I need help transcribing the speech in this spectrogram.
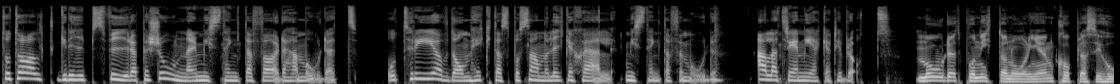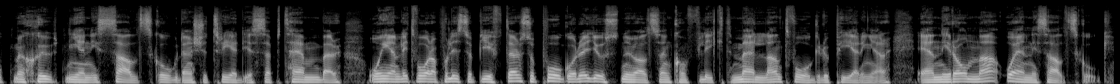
Totalt grips fyra personer misstänkta för det här mordet. Och tre av dem häktas på sannolika skäl misstänkta för mord. Alla tre nekar till brott. Mordet på 19-åringen kopplas ihop med skjutningen i Saltskog den 23 september och enligt våra polisuppgifter så pågår det just nu alltså en konflikt mellan två grupperingar, en i Ronna och en i Saltskog.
